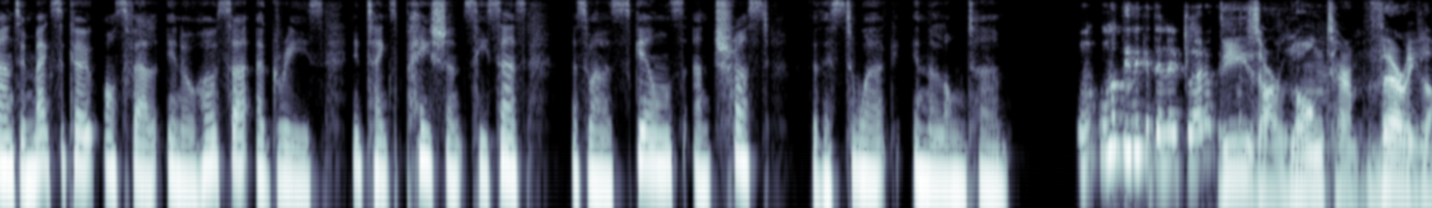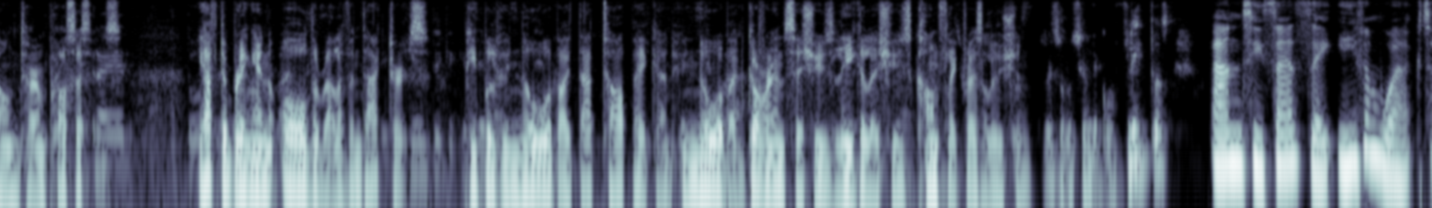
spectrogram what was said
And in Mexico, Osvel Hinojosa agrees. It takes patience, he says, as well as skills and trust for this to work in the long term. These are long term, very long term processes. You have to bring in all the relevant actors people who know about that topic and who know about governance issues, legal issues, conflict resolution. And he says they even worked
